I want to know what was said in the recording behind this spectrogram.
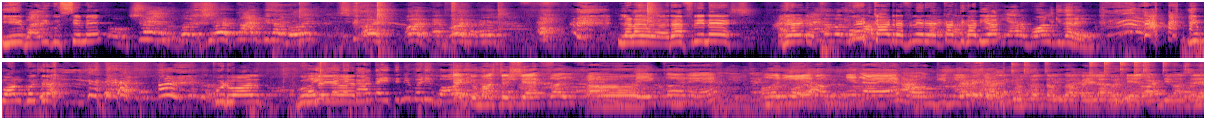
ये भारी गुस्से में। लड़ाई हो गया। रेफरी ने रेड रेड कार्ड रेफरी ने रेड कार्ड दिखा दिया। यार बॉल किधर है? ये बॉल खोज रहा है। फुटबॉल घूम कहा था इतनी बड़ी बॉल है। टू मास्टर शेफ बेकर है और ये हमने लाया है मोंगिनियत से। पुरुषोत्तम का पहला बर्थडे आठ दिवस है।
